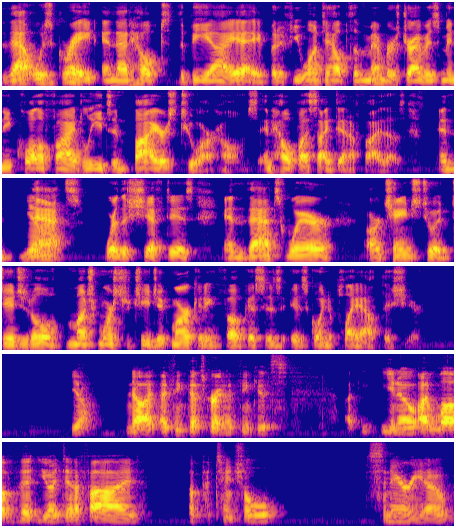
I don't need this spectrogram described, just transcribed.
that was great and that helped the BIA. But if you want to help the members drive as many qualified leads and buyers to our homes and help us identify those. And yeah. that's where the shift is. And that's where our change to a digital, much more strategic marketing focus is, is going to play out this year. Yeah. No, I, I think that's great. I think it's, uh, you know, I love that you identified a potential scenario,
